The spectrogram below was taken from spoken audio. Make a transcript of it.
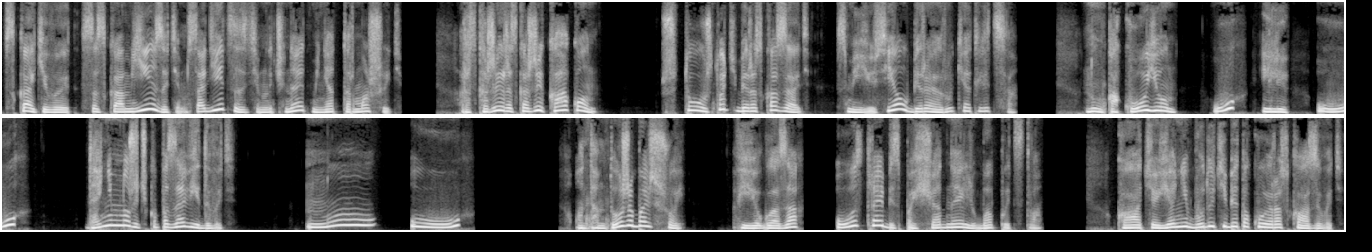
вскакивает со скамьи, затем садится, затем начинает меня тормошить. «Расскажи, расскажи, как он?» «Что? Что тебе рассказать?» Смеюсь я, убирая руки от лица. «Ну, какой он? Ух или ух? Дай немножечко позавидовать. Ну, ух. Он там тоже большой. В ее глазах острое беспощадное любопытство. «Катя, я не буду тебе такое рассказывать».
